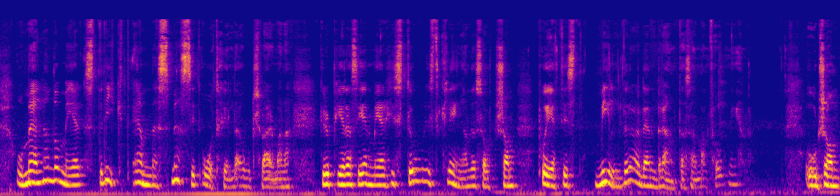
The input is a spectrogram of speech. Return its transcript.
Och mellan de mer strikt ämnesmässigt åtskilda ordsvärmarna grupperas i en mer historiskt klingande sort som poetiskt mildrar den branta sammanfogningen. Ord som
